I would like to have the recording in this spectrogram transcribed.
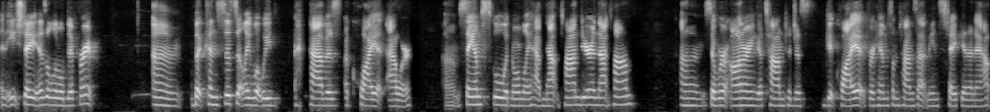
And each day is a little different. Um, but consistently what we have is a quiet hour. Um, Sam's school would normally have nap time during that time. Um, so we're honoring a time to just get quiet. For him, sometimes that means taking a nap.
